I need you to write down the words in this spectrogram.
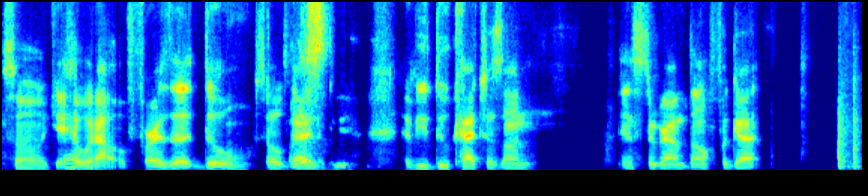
So yeah, without further ado, so guys, if you, if you do catch us on Instagram, don't forget. But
